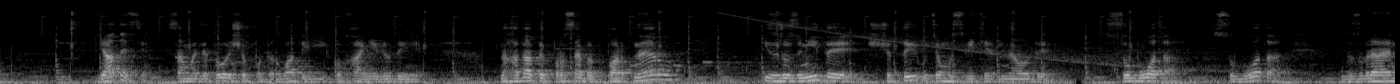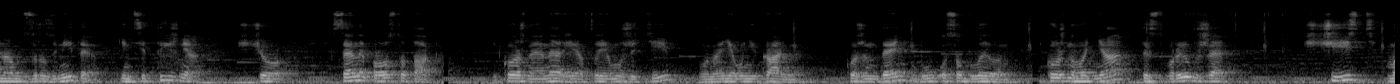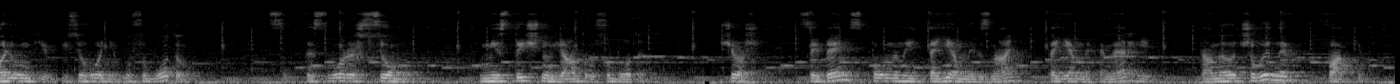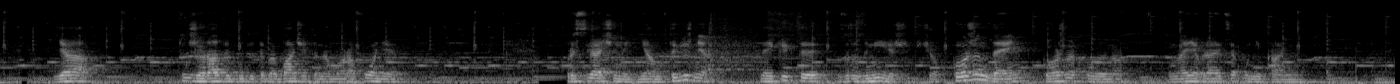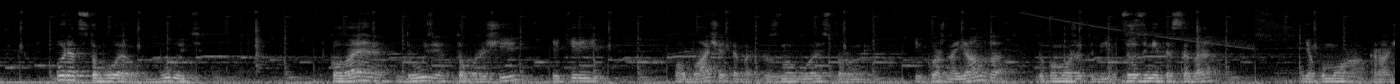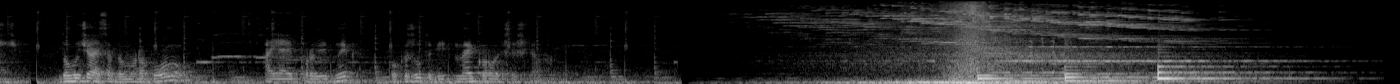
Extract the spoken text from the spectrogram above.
п'ятниці саме для того, щоб подарувати їй коханій людині, нагадати про себе партнеру і зрозуміти, що ти у цьому світі не один. Субота, субота дозволяє нам зрозуміти в кінці тижня, що все не просто так. І кожна енергія в твоєму житті вона є унікальною. Кожен день був особливим. І кожного дня ти створив вже шість малюнків. І сьогодні, у суботу, ти створиш сьому містичну янтру суботи. Що ж, цей день сповнений таємних знань, таємних енергій та неочевидних фактів. Я дуже радий буду тебе бачити на марафоні, присвячений дням тижня, на яких ти зрозумієш, що кожен день, кожна хвилина вона є унікальною. Поряд з тобою будуть колеги, друзі, товариші, які побачать тебе з нової сторони. І кожна янтра допоможе тобі зрозуміти себе якомога краще. Долучайся до марафону, а я як провідник покажу тобі найкоротший шлях.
